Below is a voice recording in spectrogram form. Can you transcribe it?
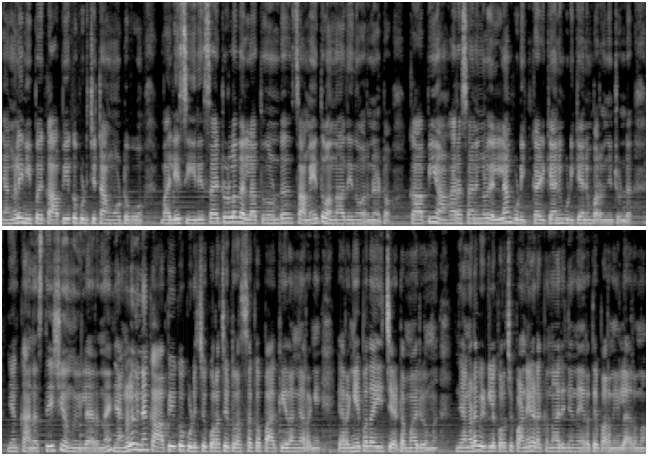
ഞങ്ങൾ ഇനിയിപ്പോൾ കാപ്പിയൊക്കെ കുടിച്ചിട്ട് അങ്ങോട്ട് പോകും വലിയ സീരിയസ് ആയിട്ടുള്ളതല്ലാത്തതുകൊണ്ട് സമയത്ത് വന്നാൽ മതി എന്ന് പറഞ്ഞു കേട്ടോ. കാപ്പിയും ആഹാര സാധനങ്ങളും എല്ലാം കുടി കഴിക്കാനും കുടിക്കാനും പറഞ്ഞിട്ടുണ്ട്. ഞങ്ങൾക്ക് അനസ്തേഷ്യൊന്നും ഇല്ലായിരുന്നേ. ഞങ്ങൾ പിന്നെ കാപ്പിയൊക്കെ കുടിച്ച് കുറച്ച് ഡ്രസ്സൊക്കെ പാക്ക് ചെയ്ത് അങ്ങ് ഇറങ്ങി ഇറങ്ങിയപ്പോൾ ഈ ചേട്ടന്മാരും ഒന്ന് ഞങ്ങളുടെ വീട്ടിൽ കുറച്ച് പണി കിടക്കുന്നവർ ഞാൻ നേരത്തെ പറഞ്ഞില്ലായിരുന്നു?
